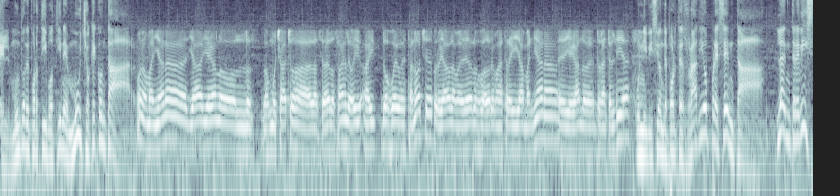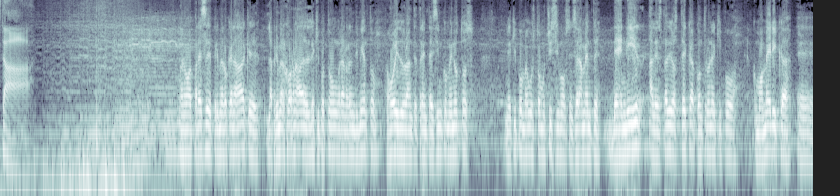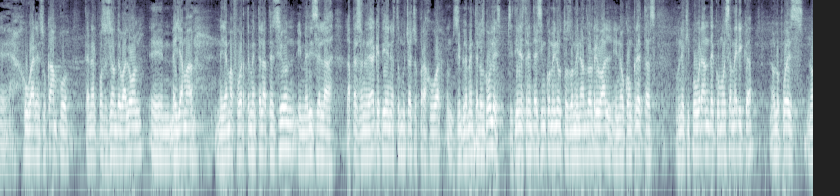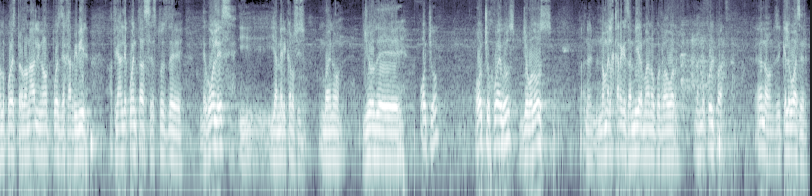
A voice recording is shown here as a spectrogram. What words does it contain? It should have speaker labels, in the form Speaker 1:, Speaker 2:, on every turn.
Speaker 1: El mundo deportivo tiene mucho que contar.
Speaker 2: Bueno, mañana ya llegan los, los- los muchachos a la ciudad de Los Ángeles. Hoy hay dos juegos esta noche, pero ya la mayoría de los jugadores van a estar ahí ya mañana, eh, llegando durante el día.
Speaker 1: Univisión Deportes Radio presenta la entrevista.
Speaker 3: Bueno, me parece primero que nada que la primera jornada el equipo tuvo un gran rendimiento. Hoy durante 35 minutos mi equipo me gustó muchísimo, sinceramente. Venir al Estadio Azteca contra un equipo como América, eh, jugar en su campo, tener posesión de balón, eh, me llama me llama fuertemente la atención y me dice la, la personalidad que tienen estos muchachos para jugar. Simplemente los goles. Si tienes 35 minutos dominando al rival y no concretas, un equipo grande como es América, no lo puedes, no lo puedes perdonar y no lo puedes dejar vivir. A final de cuentas, esto es de, de goles y, y América los hizo. Bueno, yo de ocho, ocho juegos, llevo dos. No me las cargues a mí, hermano, por favor. No es mi culpa. Bueno, ¿qué le voy a hacer?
